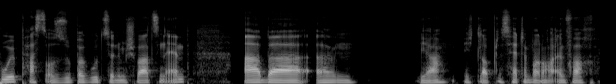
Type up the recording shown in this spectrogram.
cool, passt auch super gut zu dem schwarzen Amp. Aber ähm, ja, ich glaube, das hätte man auch einfach.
